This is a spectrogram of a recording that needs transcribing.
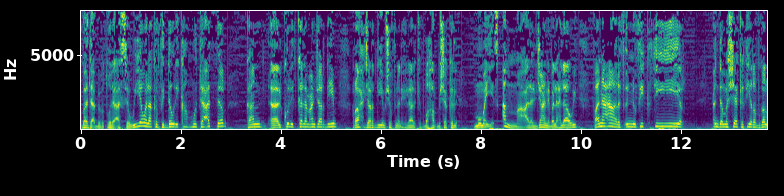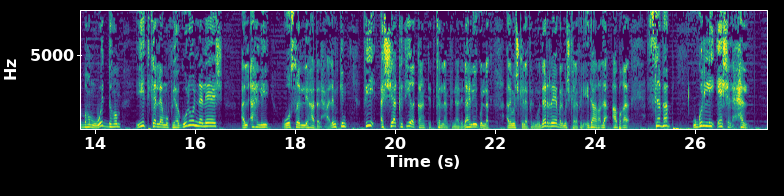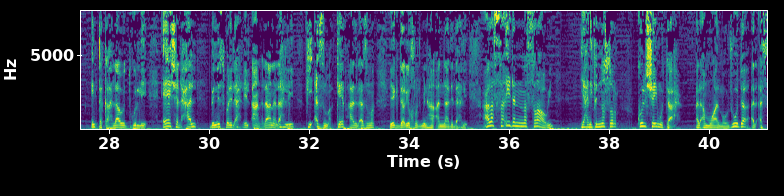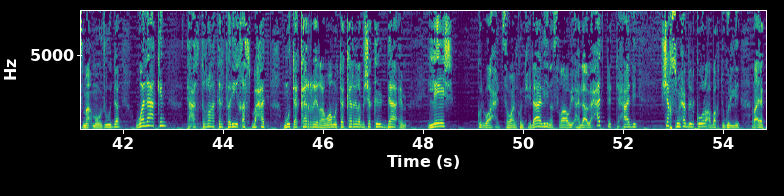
بدأ ببطولة آسيوية ولكن في الدوري كان متعثر. كان آه، الكل يتكلم عن جارديم. راح جارديم شفنا الهلال كيف ظهر بشكل مميز. أما على الجانب الأهلاوي فأنا عارف أنه في كثير عندهم أشياء كثيرة في قلبهم ودهم يتكلموا فيها. قولوا لنا ليش الأهلي وصل لهذا الحال. يمكن في أشياء كثيرة كانت تتكلم في النادي. الأهلي يقول لك المشكلة في المدرب المشكلة في الإدارة. لا أبغى سبب. وقول لي إيش الحل؟ أنت كأهلاوي تقول لي إيش الحل بالنسبة للأهلي الآن؟ الآن الأهلي في أزمة. كيف هذه الأزمة يقدر يخرج منها النادي الأهلي؟ على الصعيد النصراوي يعني في النصر كل شيء متاح. الأموال موجودة الأسماء موجودة ولكن تعثرات الفريق أصبحت متكررة ومتكررة بشكل دائم. ليش؟ كل واحد سواء كنت هلالي نصراوي أهلاوي حتى اتحادي شخص محب للكورة أبغاك تقول لي رأيك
